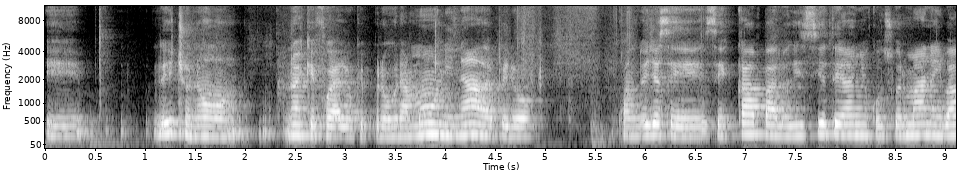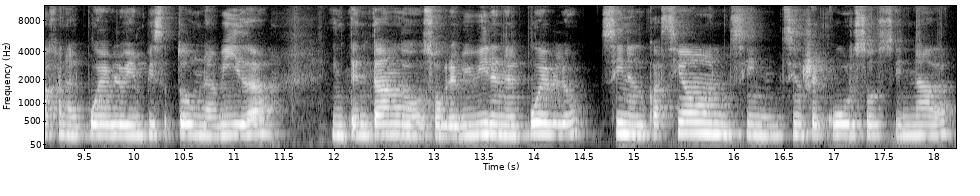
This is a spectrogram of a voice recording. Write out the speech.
eh, de hecho no, no es que fue algo que programó ni nada, pero cuando ella se, se, escapa a los 17 años con su hermana y bajan al pueblo y empieza toda una vida intentando sobrevivir en el pueblo, sin educación, sin, sin recursos, sin nada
